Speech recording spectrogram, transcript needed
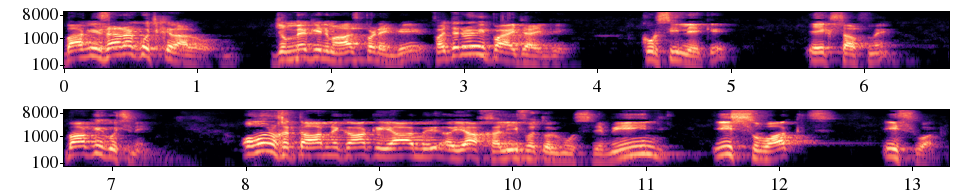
باقی سارا کچھ کرا لو۔ جمعے کی نماز پڑھیں گے، فجر میں بھی پائے جائیں گے، کرسی لے کے ایک صف میں، باقی کچھ نہیں۔ عمر خطاب نے کہا کہ یا یا خلیفۃ المسلمین، اس وقت اس وقت۔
